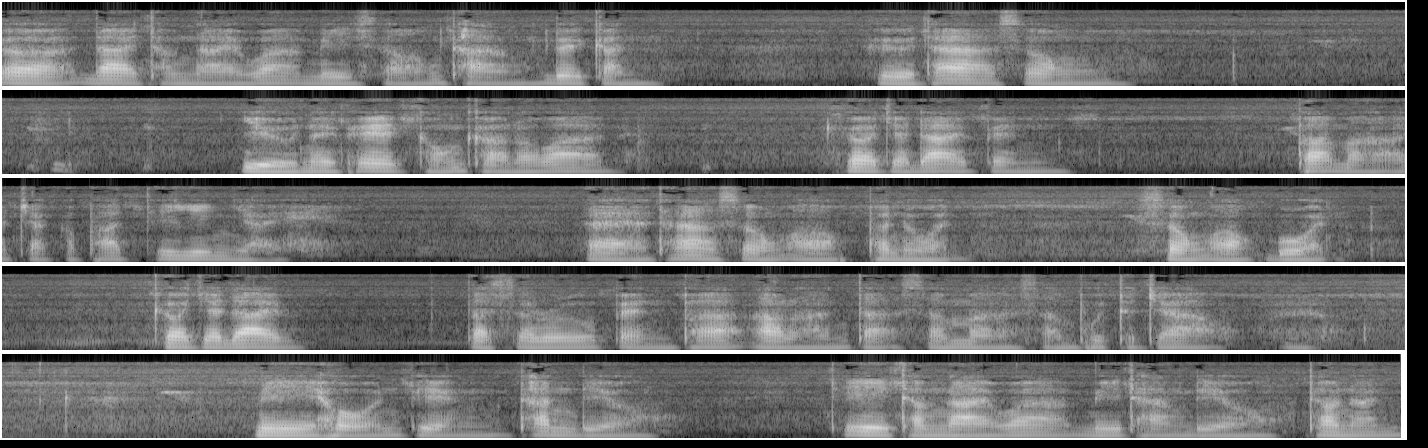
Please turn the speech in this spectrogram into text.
ก็ได้ทำนายว่ามีสองทางด้วยกัน คือถ้าทรง อยู่ในเพศของคารวาสก็จะได้เป็นพระมหาจักรพรรดิที่ยิ่งใหญ่ แต่ถ้าทรงออกผนวด ทรงออกบวช ก็จะได้ตัดสรู้เป็นพระอาหารหันตสัมมาสัมพุทธเจ้า มีโหนเพียงท่านเดียว ที่ทำนายว่ามีทางเดียว เท่านั้น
